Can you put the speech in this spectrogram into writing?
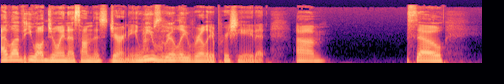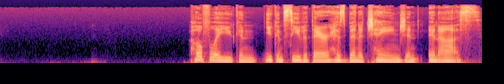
I love that you all join us on this journey. We Absolutely. really, really appreciate it. Um, so hopefully you can you can see that there has been a change in in us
